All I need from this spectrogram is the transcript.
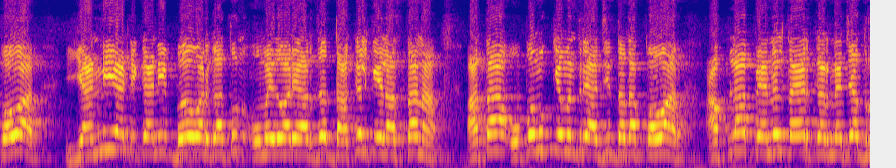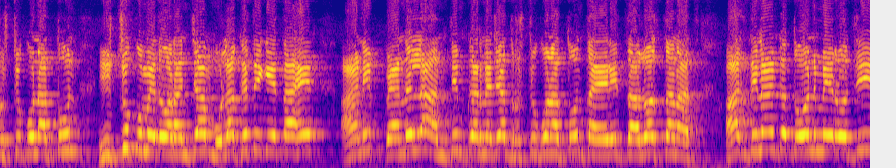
पवार यांनी या ठिकाणी ब वर्गातून उमेदवारी अर्ज दाखल केला असताना आता उपमुख्यमंत्री अजितदादा पवार आपला पॅनल तयार करण्याच्या दृष्टिकोनातून इच्छुक उमेदवारांच्या मुलाखती घेत आहेत आणि पॅनलला अंतिम करण्याच्या दृष्टिकोनातून तयारी चालू असतानाच आज दिनांक दोन मे रोजी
